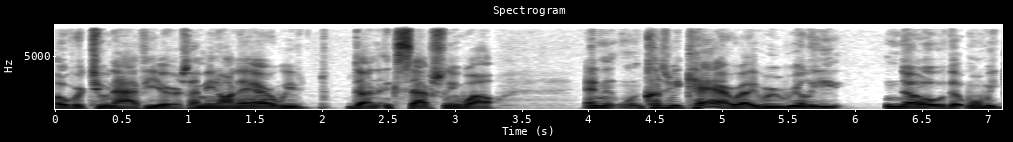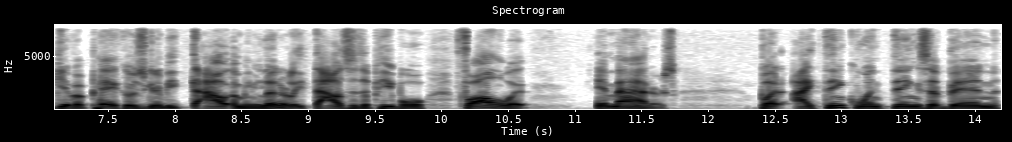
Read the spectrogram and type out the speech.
over two and a half years. I mean, on air, we've done exceptionally well. And because we care, right? We really know that when we give a pick, there's going to be thousands, I mean, literally thousands of people follow it. It matters. But I think when things have been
